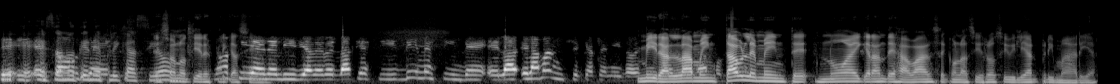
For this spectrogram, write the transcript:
eh, eh, eso no tiene explicación. Eso no tiene No explicación. tiene, Lidia, de verdad que sí. Dime, Cine, el, el avance que ha tenido. Mira, lamentablemente no hay grandes avances con la cirrosis biliar primaria.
